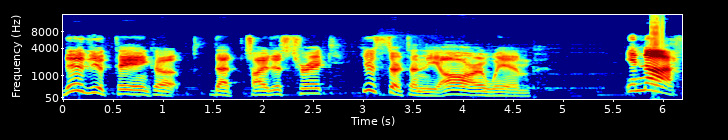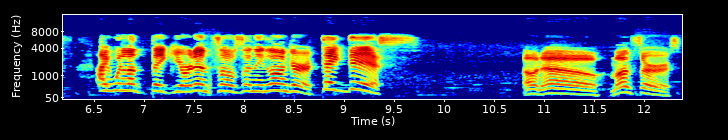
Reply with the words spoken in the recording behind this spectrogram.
Did you think that childish trick? You certainly are a wimp. Enough! I will not take your insults any longer! Take this! Oh no, monsters!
